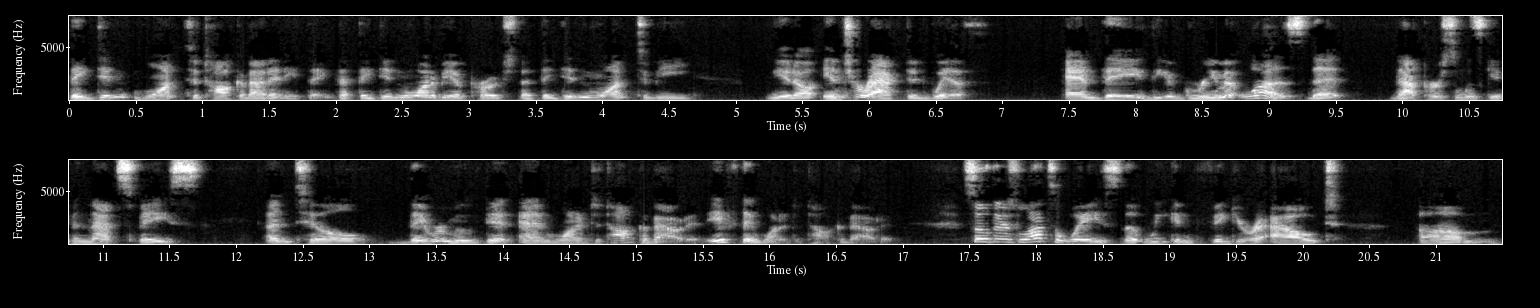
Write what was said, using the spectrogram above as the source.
they didn't want to talk about anything that they didn't want to be approached that they didn't want to be you know interacted with. And they the agreement was that that person was given that space until they removed it and wanted to talk about it if they wanted to talk about it so there's lots of ways that we can figure out um,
